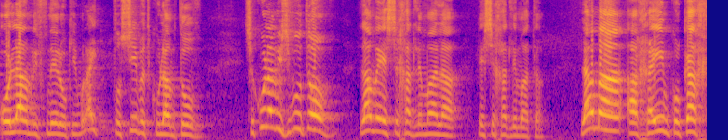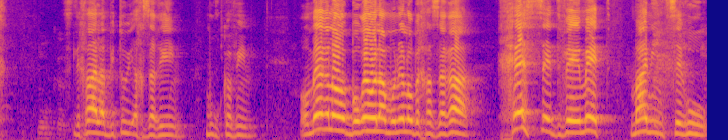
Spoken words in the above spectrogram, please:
עולם לפני אלוקים, אולי תושיב את כולם טוב. שכולם ישבו טוב. למה יש אחד למעלה, יש אחד למטה? למה החיים כל כך, סליחה על הביטוי, אכזריים, מורכבים? אומר לו, בורא עולם עונה לו בחזרה, חסד ואמת, מה ננצרו?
